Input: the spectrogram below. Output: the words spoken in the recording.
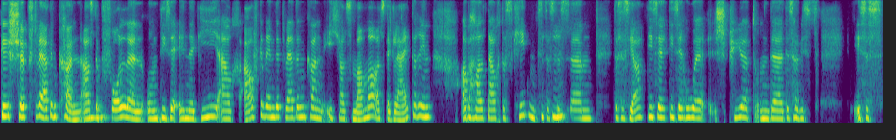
geschöpft werden kann aus dem mhm. Vollen und diese Energie auch aufgewendet werden kann. Ich als Mama, als Begleiterin, aber halt auch das Kind, dass, mhm. es, ähm, dass es ja diese, diese Ruhe spürt und äh, deshalb ist, ist es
